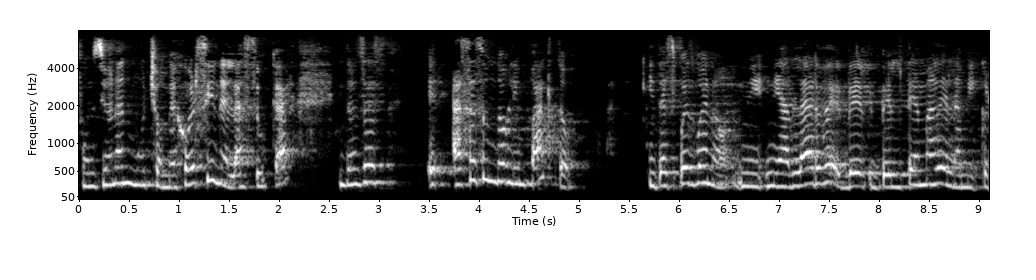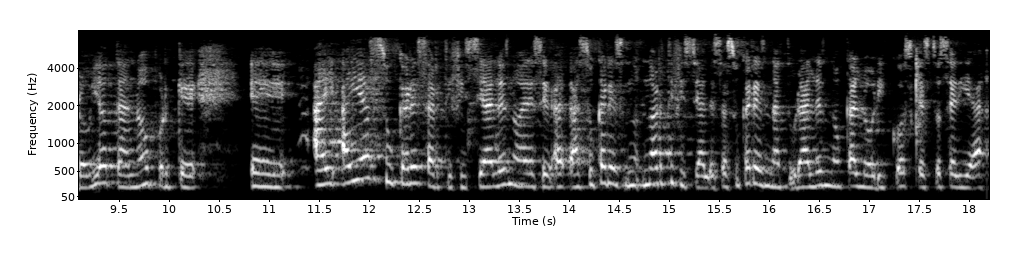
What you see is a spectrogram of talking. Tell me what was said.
funcionan mucho mejor sin el azúcar. Entonces, eh, haces un doble impacto y después, bueno, ni, ni hablar del tema de la microbiota, ¿no? Porque eh, hay, hay, azúcares artificiales, no voy a decir azúcares no, artificiales, azúcares naturales, no calóricos, que esto sería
